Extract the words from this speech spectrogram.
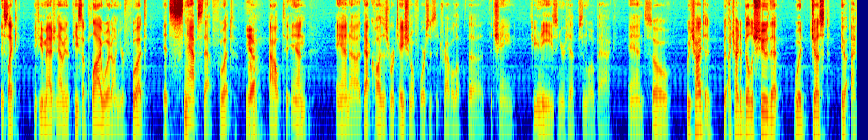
it's like if you imagine having a piece of plywood on your foot, it snaps that foot yeah. out to in, and uh, that causes rotational forces that travel up the the chain to your knees and your hips and low back. And so we tried to I tried to build a shoe that would just I,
